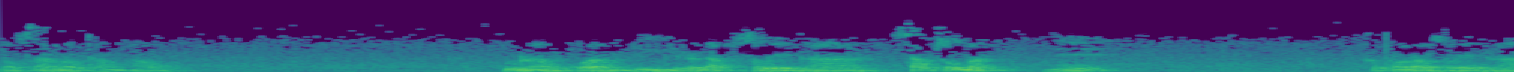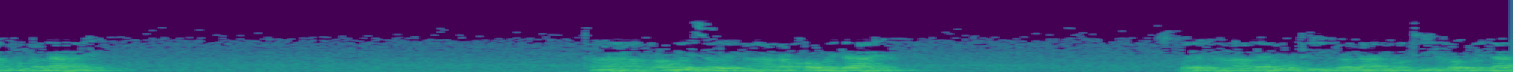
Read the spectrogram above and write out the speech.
เราสร้างเราทำเอาคุณงามความดีระดับแสวงหาทรัพย์สมบัตินี่ก็เพราะเราแสวงหามันก็ได้ ถ้าหากเราไม่แสวงหาเราก็ไม่ได้ แสวงหาแล้วบางทีก็ได้บางทีก็ไม่ได้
